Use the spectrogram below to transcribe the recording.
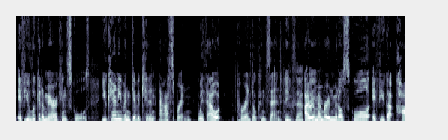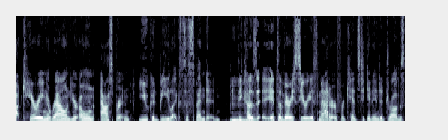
If you look at American schools, you can't even give a kid an aspirin without parental consent. Exactly. I remember in middle school, if you got caught carrying around your own aspirin, you could be like suspended. Mm. Because it's a very serious matter for kids to get into drugs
